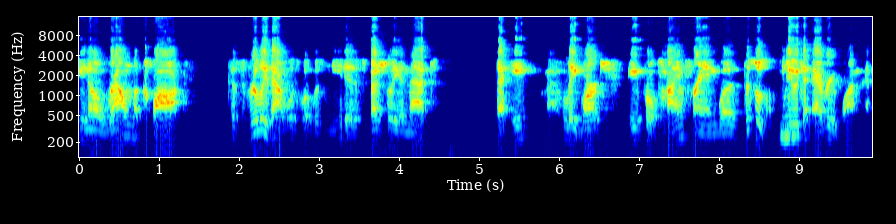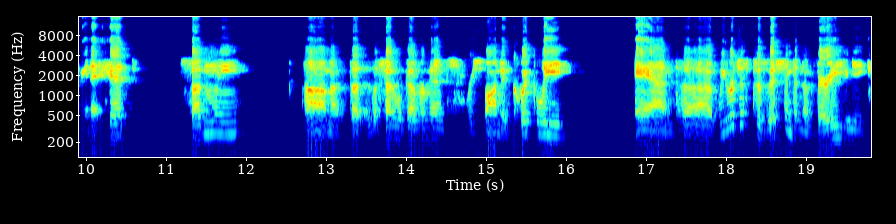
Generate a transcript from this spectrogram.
you know, round the clock because really that was what was needed, especially in that that eight, late March April time frame. Was this was new to everyone? I mean, it hit suddenly. Um, the, the federal government responded quickly and uh, we were just positioned in a very unique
